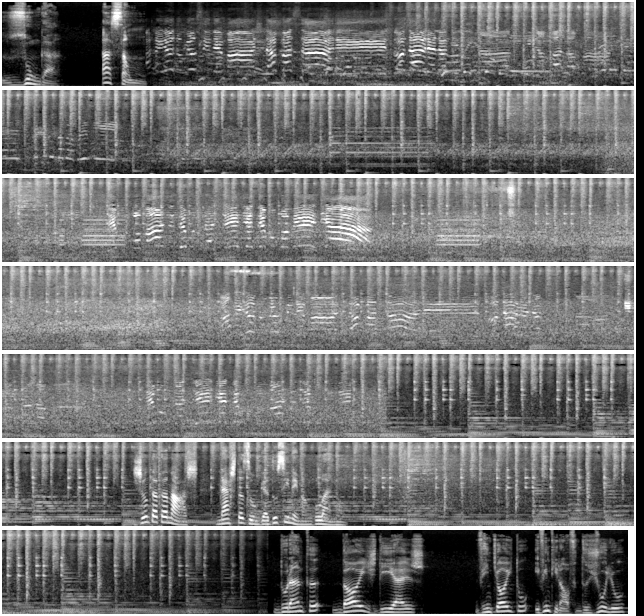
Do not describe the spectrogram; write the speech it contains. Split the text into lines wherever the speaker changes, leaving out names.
Zunga. Ação.
Junta-te a nós nesta zunga do cinema angolano.
Durante dois dias, 28 e 29 de julho,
